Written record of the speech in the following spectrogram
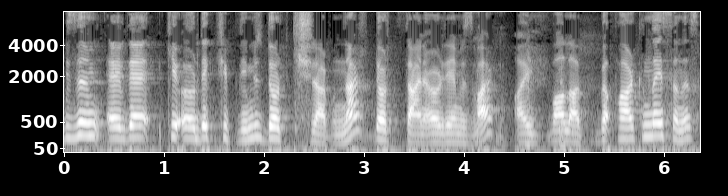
bizim evdeki ördek çiftliğimiz dört kişiler bunlar. Dört tane ördeğimiz var. Ay valla farkındaysanız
